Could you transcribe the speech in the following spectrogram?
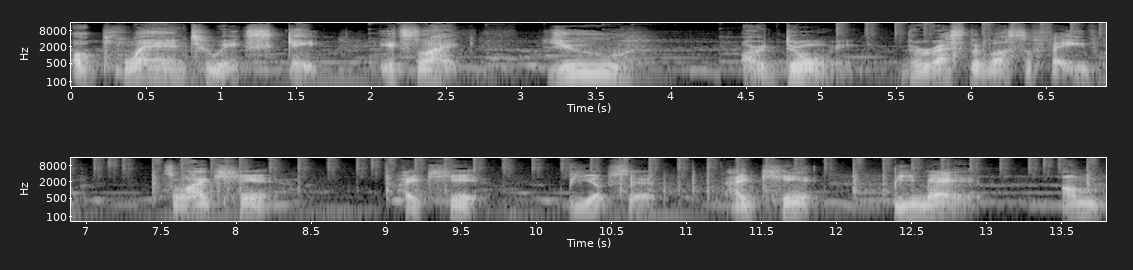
a plan to escape. It's like you are doing the rest of us a favor. So I can't, I can't be upset. I can't be mad. I'm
